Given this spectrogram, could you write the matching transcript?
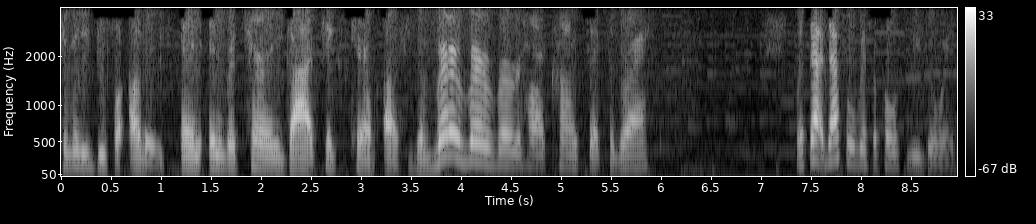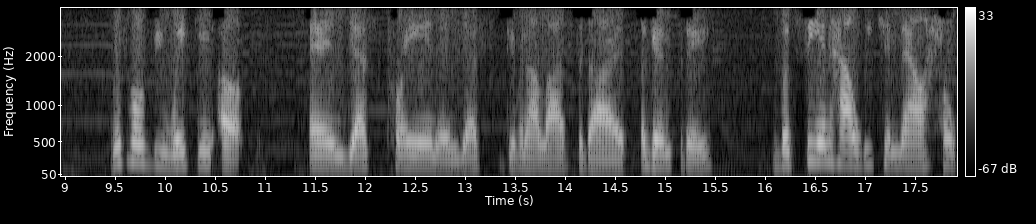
to really do for others. And in return, God takes care of us. It's a very, very, very hard concept to grasp. But that that's what we're supposed to be doing. We're supposed to be waking up and yes, praying and yes, giving our lives to God again today, but seeing how we can now help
